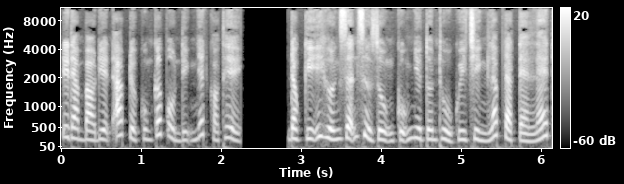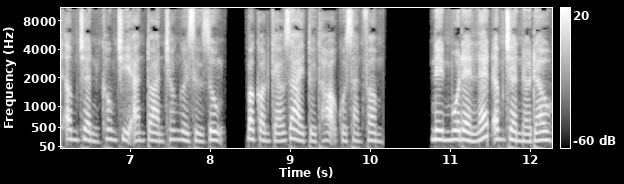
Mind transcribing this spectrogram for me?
để đảm bảo điện áp được cung cấp ổn định nhất có thể. Đọc kỹ hướng dẫn sử dụng cũng như tuân thủ quy trình lắp đặt đèn LED âm trần không chỉ an toàn cho người sử dụng mà còn kéo dài tuổi thọ của sản phẩm. Nên mua đèn LED âm trần ở đâu?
